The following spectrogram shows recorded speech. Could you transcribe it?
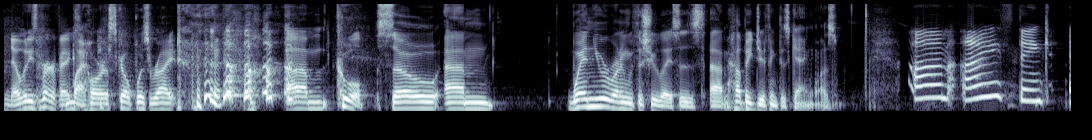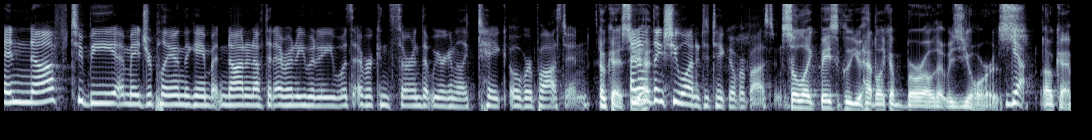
Nobody's perfect. my horoscope was right. um, cool. So, um, when you were running with the shoelaces, um, how big do you think this gang was? Um, I think enough to be a major player in the game, but not enough that everybody was ever concerned that we were going to like take over Boston. Okay, so I don't had- think she wanted to take over Boston. So, like, basically, you had like a borough that was yours. Yeah. Okay.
